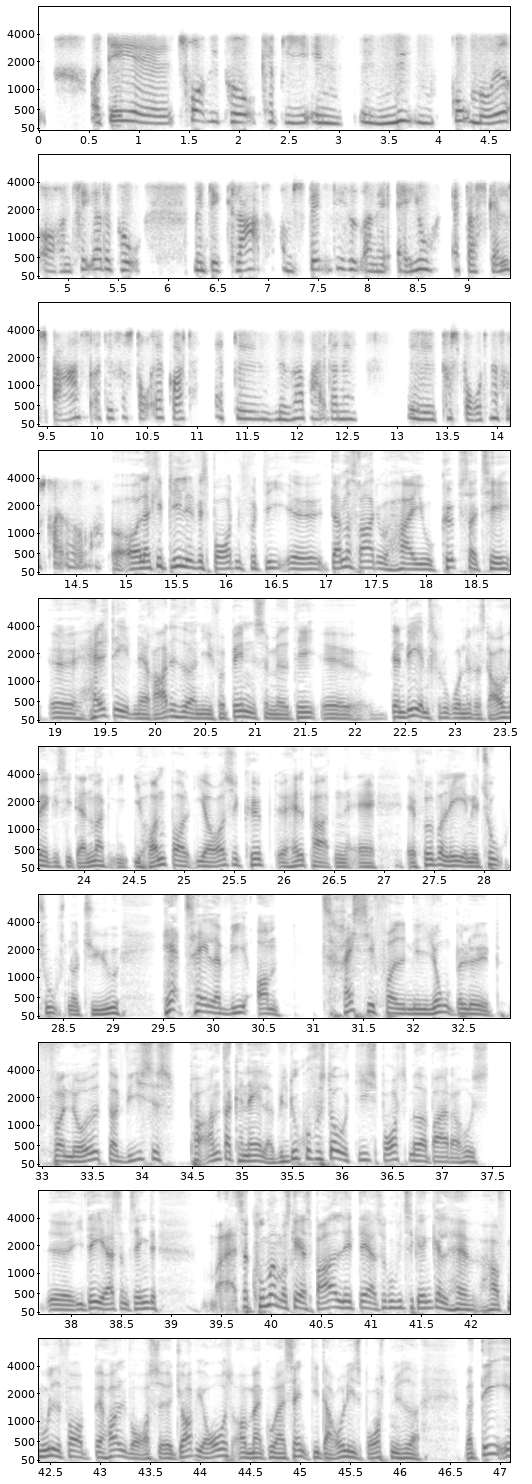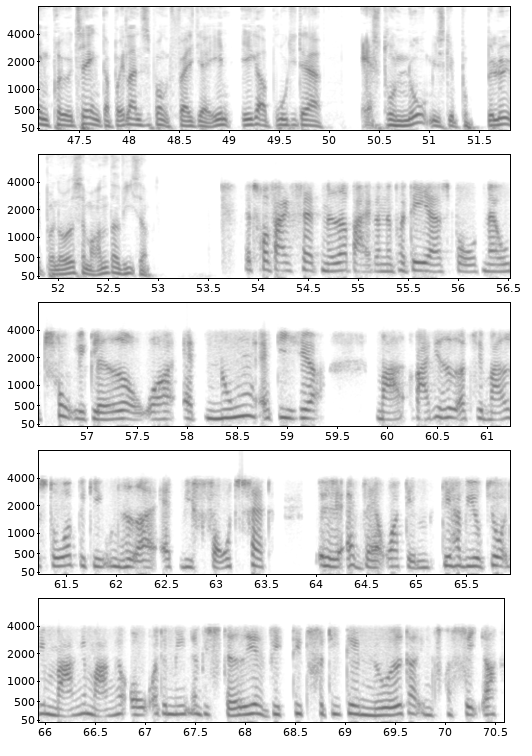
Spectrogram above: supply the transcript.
Og det øh, tror vi på kan blive en, en ny god måde at håndtere det på. Men det er klart, omstændighederne er jo, at der skal spares, og det forstår jeg godt, at øh, medarbejderne øh, på sporten er frustreret over. Og, og lad os lige blive lidt ved sporten, fordi øh, Danmarks Radio har jo købt sig til øh, halvdelen af rettighederne i forbindelse med det, øh, den VM-slutrunde, der skal afvikles i Danmark i, i håndbold. I har også købt øh, halvparten af øh, fodbold-EM i 2020. Her taler vi om 60 millionbeløb for noget, der vises på andre kanaler. Vil du kunne forstå de sportsmedarbejdere hos øh, i DR, som tænkte, så kunne man måske have sparet lidt der, så kunne vi til gengæld have haft mulighed for at beholde vores øh, job i Aarhus, og man kunne have sendt de daglige sportsnyheder. Var det en prioritering, der på et eller andet tidspunkt faldt jer ind, ikke at bruge de der astronomiske beløb på noget, som andre viser? Jeg tror faktisk, at medarbejderne på DR Sporten er utrolig glade over, at nogle af de her meget, rettigheder til meget store begivenheder, at vi fortsat øh, erhverver dem. Det har vi jo gjort i mange, mange år, og det mener vi stadig er vigtigt, fordi det er noget, der interesserer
